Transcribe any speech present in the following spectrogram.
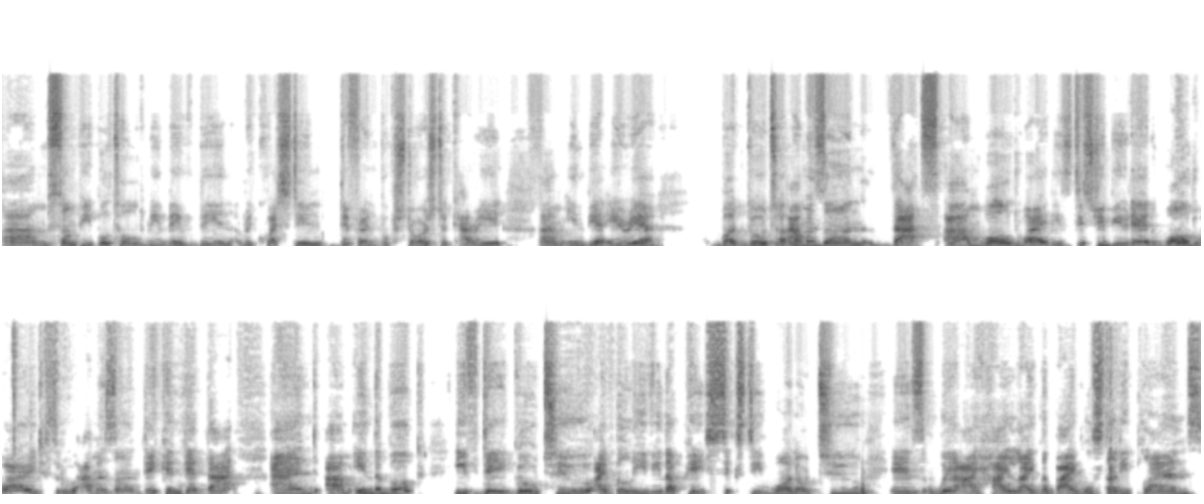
Um, some people told me they've been requesting different bookstores to carry it um, in their area but go to Amazon. That's um, worldwide. is distributed worldwide through Amazon. They can get that. And um, in the book, if they go to, I believe either page 61 or 2 is where I highlight the Bible study plans.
